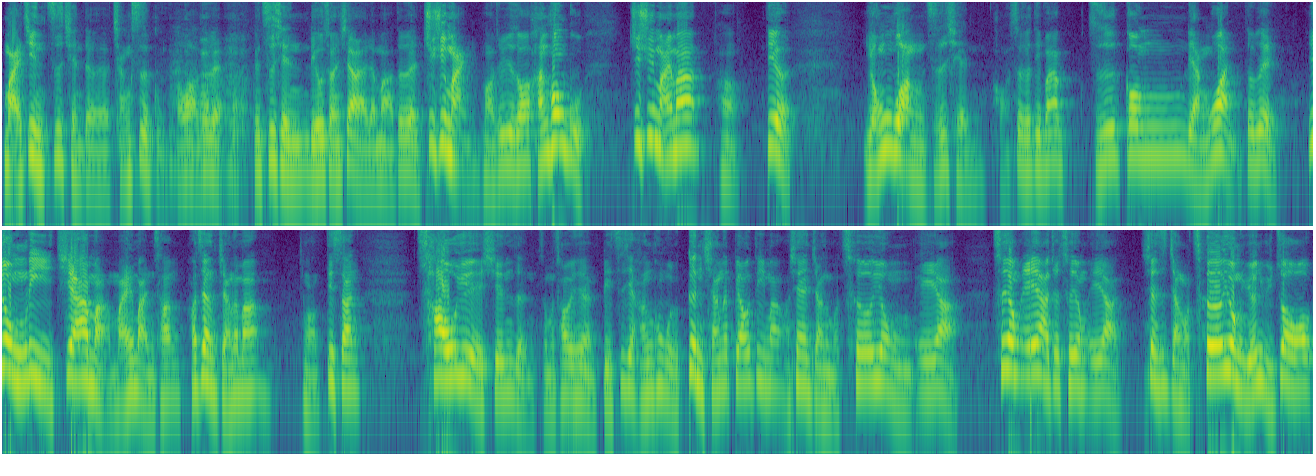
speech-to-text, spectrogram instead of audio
买进之前的强势股，好不好？对不对？因为之前流传下来的嘛，对不对？继续买，好，就是说航空股继续买吗？好，第二，勇往直前，好，这个地方要直攻两万，对不对？用力加码买满仓，他这样讲的吗？好，第三，超越先人，怎么超越先人？比之前航空股有更强的标的吗？现在讲什么？车用 AR，车用 AR 就车用 AR。现在是讲什么车用元宇宙哦，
